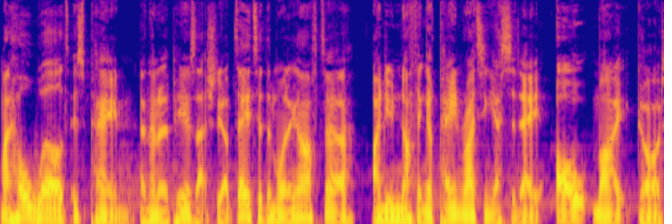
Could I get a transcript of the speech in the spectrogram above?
My whole world is pain, and then OP is actually updated the morning after. I knew nothing of pain writing yesterday. Oh my god.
